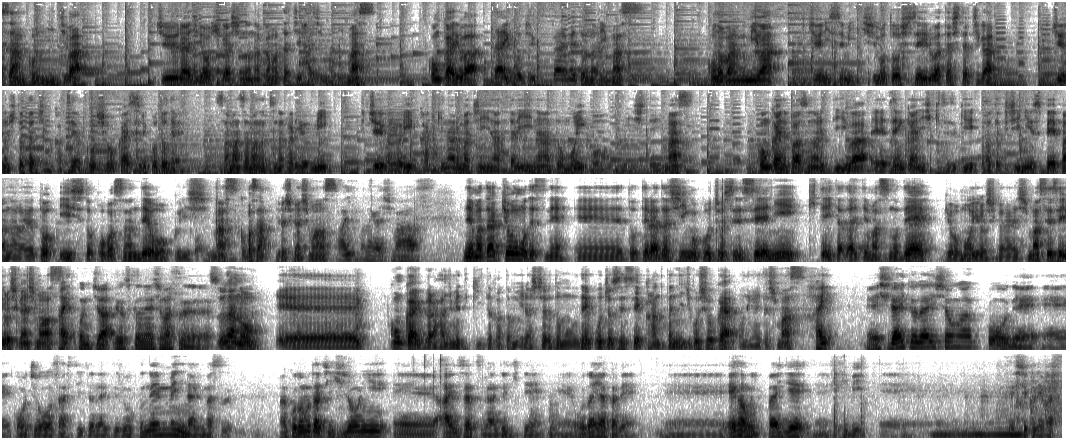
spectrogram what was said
皆さんこんにちは。中ラジオ東の仲間たち始まります。今回は第50回目となります。この番組は府中に住み仕事をしている私たちが府中の人たちの活躍を紹介することで様々なつながりを生み府中がより活気のある街になったらいいなと思いお送りしています。今回のパーソナリティは、えー前回に引き続き私ニュースペーパー長屋とイーストコバさんでお送りしますコバさんよろしくお願いしますはい、お願いします。でまた今日もですね、えー、と寺田慎吾校長先生に来ていただいてますので今日もよろしくお願いします先生よろしくお願いしますはい、こんにちは。よろしくお願いします。それではあの、えー今回から初めて聞いた方もいらっしゃると思うので校長先生簡単に自己紹介お願いいたしますはい。えー白糸大小学校で、えー校長をさせていただいて6年目になります。あ子供たち非常に、えー挨拶ができて、えー穏やかで、えー笑顔いっぱいで、えー日々、えー接してくれます。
